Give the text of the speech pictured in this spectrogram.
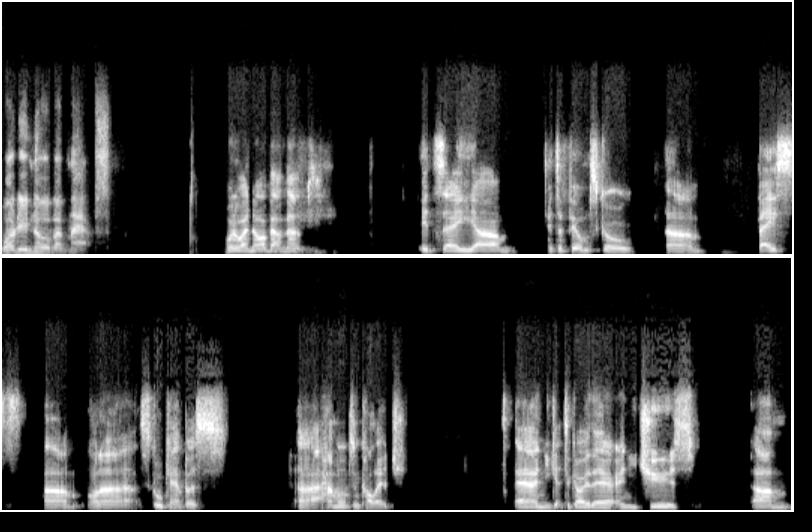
What do you know about MAPS? What do I know about MAPS? It's a um, it's a film school um, based um, on a school campus uh, at Hamilton College, and you get to go there and you choose um,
